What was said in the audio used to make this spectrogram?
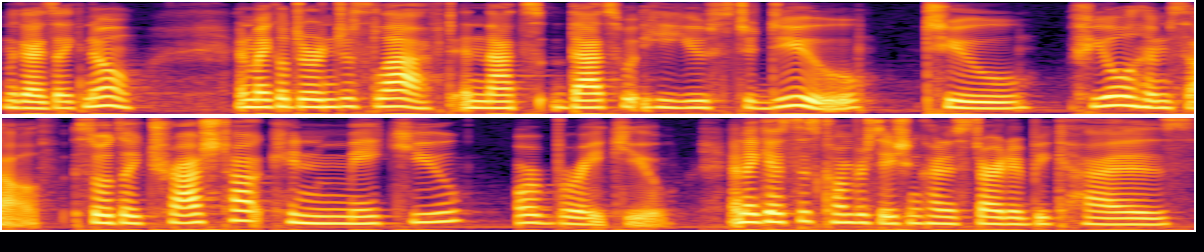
And the guy's like, "No." And Michael Jordan just laughed, and that's that's what he used to do to fuel himself. So it's like trash talk can make you or break you. And I guess this conversation kind of started because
